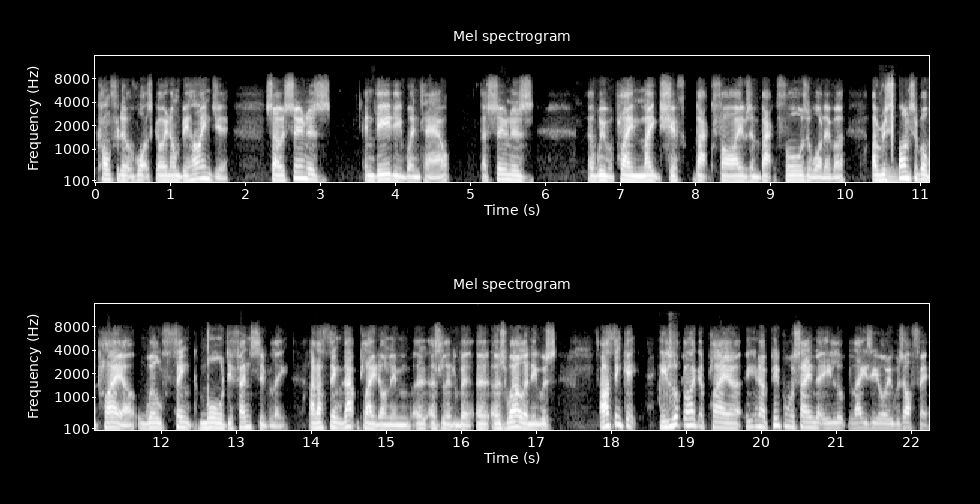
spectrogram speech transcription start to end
confident of what's going on behind you. So as soon as Ndidi went out, as soon as uh, we were playing makeshift back fives and back fours or whatever, a mm. responsible player will think more defensively. And I think that played on him as a little bit uh, as well. And he was, I think it, he looked like a player. You know, people were saying that he looked lazy or he was off it.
